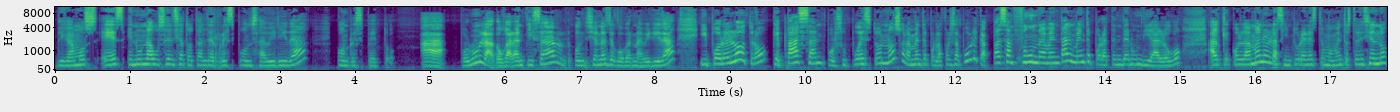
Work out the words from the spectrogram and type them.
digamos, es en una ausencia total de responsabilidad con respecto a, por un lado, garantizar condiciones de gobernabilidad y por el otro, que pasan, por supuesto, no solamente por la fuerza pública, pasan fundamentalmente por atender un diálogo al que con la mano en la cintura en este momento están diciendo,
